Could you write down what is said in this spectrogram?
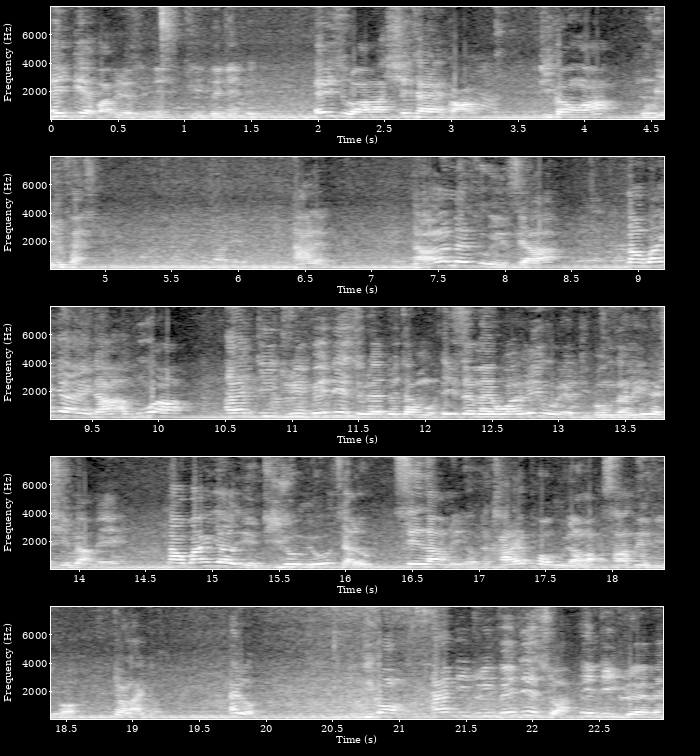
h ကဘာဖြစ်လဲဆိုရင် derivative ဖြစ် h ဆိုတာရှင်းထားတဲ့ကောင်ဒီကောင်ကမူရင်း function နားလည်နားလည်မဲ့ဆိုရင်ဆရာ နောက်ပိုင်းကျရင်ဒါအခုက anti derivative ဆိုတဲ့အတွက်ကြောင့်မို့ example 1လေးကိုလည်းဒီပုံစံလေးနဲ့ရှင်းပြမယ်နောက်ပိုင်းကျရင်ဒီလိုမျိုးဆရာတို့စဉ်းစားနေတော့တခါတည်း formula မှာအစားသွင်းပြီးတော့တွက်လိုက်တော့အဲ့တော့ဒီကောင် anti derivative ဆိုတာ integral ပဲ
